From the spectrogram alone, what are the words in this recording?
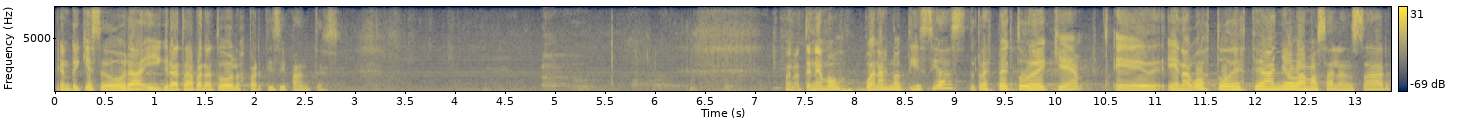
enriquecedora y grata para todos los participantes. Bueno, tenemos buenas noticias respecto de que eh, en agosto de este año vamos a lanzar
